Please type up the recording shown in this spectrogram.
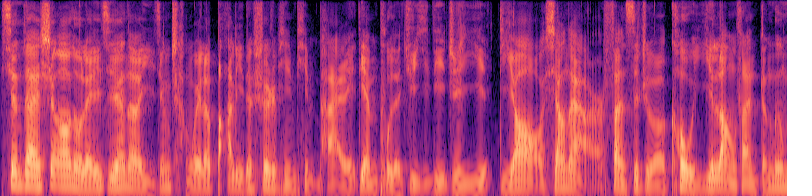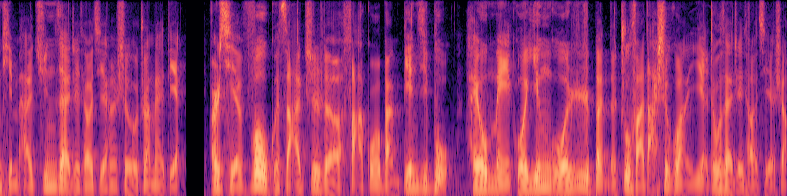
现在圣奥诺雷街呢，已经成为了巴黎的奢侈品品牌店铺的聚集地之一。迪奥、香奈儿、范思哲、寇伊、浪凡等等品牌均在这条街上设有专卖店。而且《Vogue》杂志的法国版编辑部，还有美国、英国、日本的驻法大使馆也都在这条街上。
